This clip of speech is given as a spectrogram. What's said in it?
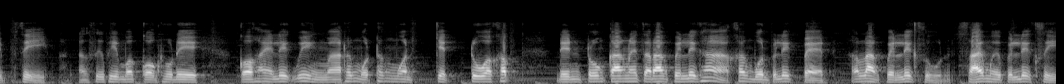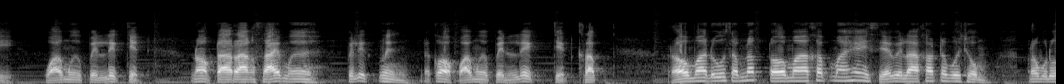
2564 หนังสือพิมพ์บางกอกทูเดย์ก็ให้เลขวิ่งมาทั้งหมดทั้งมวล 7 ตัวครับ เด่นตรงกลางในตารางเป็นเลข 5 ข้างบนเป็นเลข 8 ข้างล่างเป็นเลข 0 ซ้ายมือเป็นเลข 4 ขวามือเป็นเลข 7 นอกตารางซ้ายมือเป็นเลข 1 แล้วก็ขวามือเป็นเลข 7 ครับ เรามาดูสำนักต่อมาครับไม่ให้เสียเวลาครับท่านผู้ชม เรามาดู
